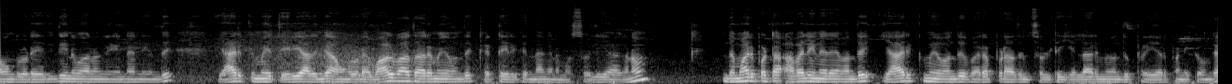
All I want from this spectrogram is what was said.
அவங்களுடைய நிதி நிவாரணங்கள் என்னன்னு வந்து யாருக்குமே தெரியாதுங்க. அவங்களோட வாழ்வாதாரமே வந்து கெட்டு இருக்குந்தாங்க நம்ம சொல்லி ஆகணும். இந்த மாதிரிப்பட்ட அவலை நிலை வந்து யாருக்குமே வந்து வரப்படாதுன்னு சொல்லிட்டு எல்லாருமே வந்து ப்ரேயர் பண்ணிக்கோங்க.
